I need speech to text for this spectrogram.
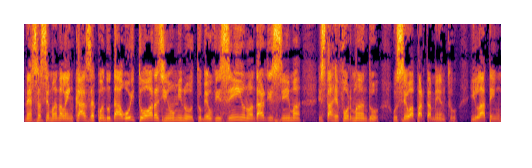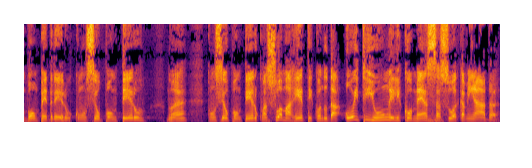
Nessa semana lá em casa, quando dá oito horas e um minuto, meu vizinho no andar de cima está reformando o seu apartamento. E lá tem um bom pedreiro com o seu ponteiro, não é? Com o seu ponteiro, com a sua marreta e quando dá oito e um, ele começa a sua caminhada.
